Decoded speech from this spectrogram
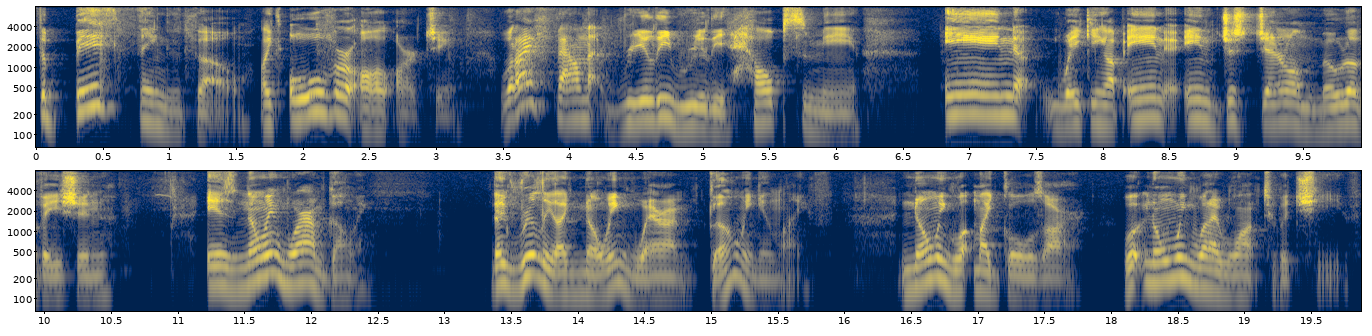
The big thing, though, like overall arching, what I found that really, really helps me in waking up, in in just general motivation, is knowing where I'm going. Like really, like knowing where I'm going in life, knowing what my goals are, what knowing what I want to achieve.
